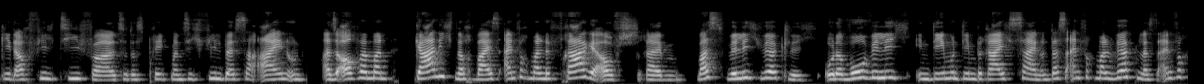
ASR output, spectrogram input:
geht auch viel tiefer. Also das prägt man sich viel besser ein. Und also auch wenn man gar nicht noch weiß, einfach mal eine Frage aufschreiben. Was will ich wirklich? Oder wo will ich in dem und dem Bereich sein? Und das einfach mal wirken lassen. Einfach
